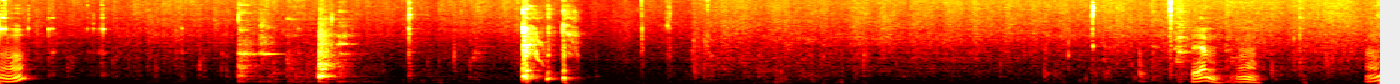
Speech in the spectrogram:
หืมเพิ่มอืมอืม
